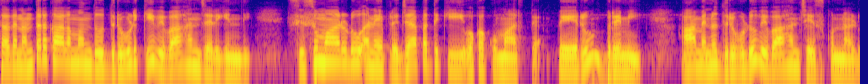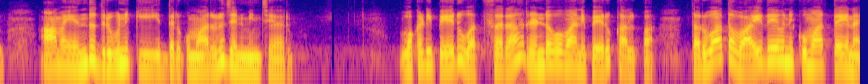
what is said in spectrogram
తదనంతర కాలమందు ధ్రువుడికి వివాహం జరిగింది. శిశుమారుడు అనే ప్రజాపతికి ఒక కుమార్తె పేరు బ్రెమి ఆమెను ధ్రువుడు వివాహం చేసుకున్నాడు. ఆమె ఎందు ధ్రువునికి ఇద్దరు కుమారులు జన్మించారు. ఒకడి పేరు వత్సర రెండవ వాని పేరు కల్ప. తరువాత వాయుదేవుని కుమార్తె అయిన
